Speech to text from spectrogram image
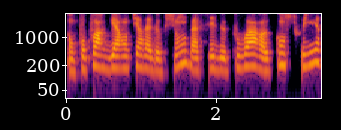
Donc, pour pouvoir garantir l'adoption, bah, c'est de pouvoir euh, construire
